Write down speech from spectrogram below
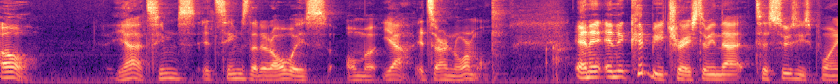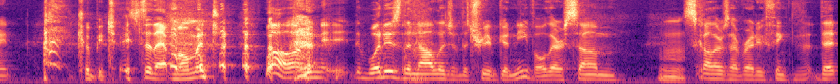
Oh, yeah. It seems it seems that it always almost yeah. It's our normal, and it and it could be traced. I mean that to Susie's point. It could be traced to that moment. Well, I mean, what is the knowledge of the tree of good and evil? There are some Hmm. scholars I've read who think th- that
